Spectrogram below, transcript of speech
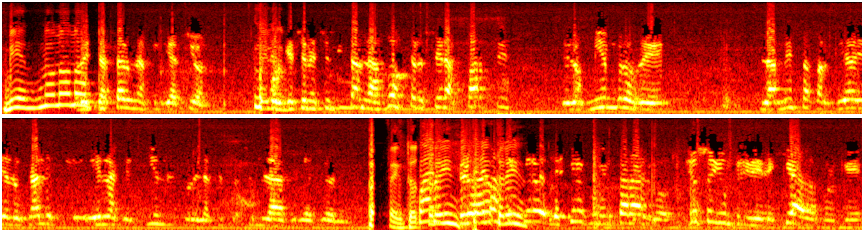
Bien, no, no, no. rechazar una afiliación. Porque se necesitan las dos terceras partes de los miembros de la mesa partidaria local que es la que tiene sobre la aceptación de las afiliaciones. Perfecto. Pero les, quiero, comentar algo. Yo soy un privilegiado porque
